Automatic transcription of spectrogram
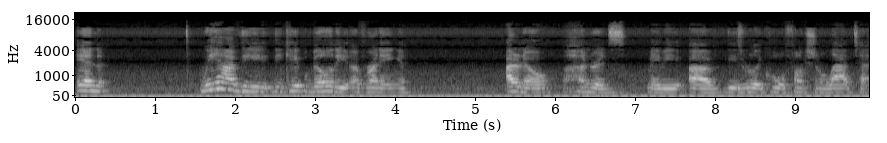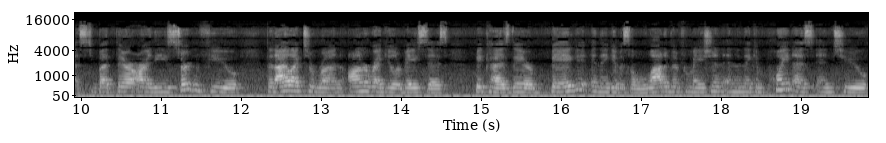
and we have the the capability of running. I don't know hundreds maybe of these really cool functional lab tests, but there are these certain few that I like to run on a regular basis because they are big and they give us a lot of information and then they can point us into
